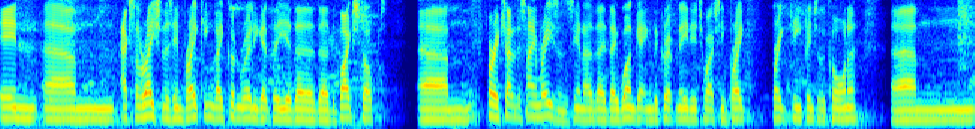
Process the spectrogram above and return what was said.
in um, acceleration as in braking. They couldn't really get the the, the, the bike stopped um, for exactly the same reasons. You know, they, they weren't getting the grip needed to actually break break deep into the corner. Um,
